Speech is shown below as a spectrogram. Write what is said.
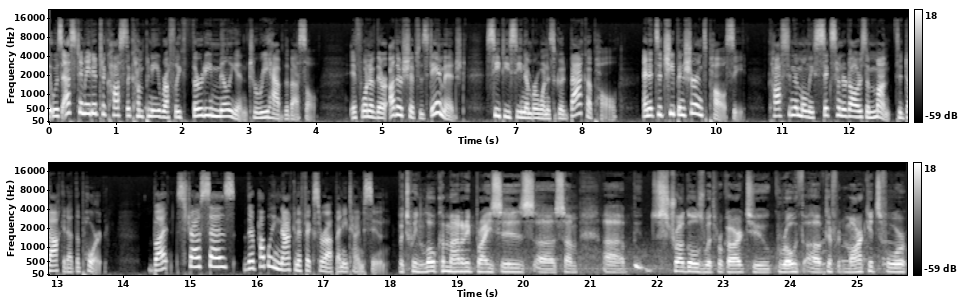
it was estimated to cost the company roughly 30 million to rehab the vessel. If one of their other ships is damaged, CTC number 1 is a good backup hull, and it's a cheap insurance policy, costing them only $600 a month to dock it at the port. But Strauss says they're probably not going to fix her up anytime soon. Between low commodity prices, uh, some uh, struggles with regard to growth of different markets for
